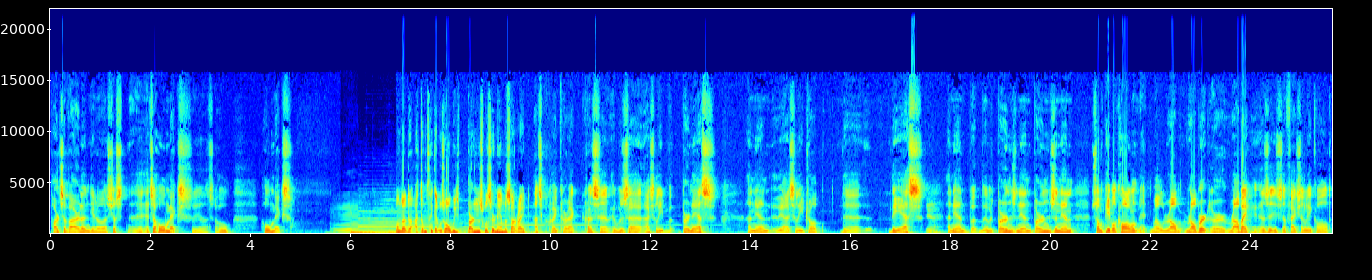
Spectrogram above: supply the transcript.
parts of Ireland. You know, it's just it's a whole mix. You know, it's a whole whole mix. Well, I don't think it was always Burns was her name. Is that right? That's quite correct, Chris. Uh, it was uh, actually Burness, and then they actually dropped the the S, yeah. and then it was Burns, and then Burns, and then some people call him, well, Rob, Robert or Robbie, as he's affectionately called.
